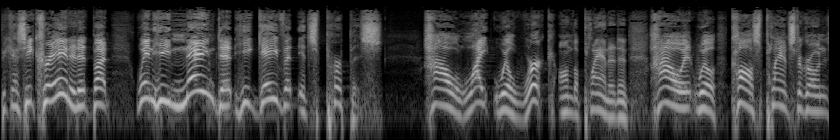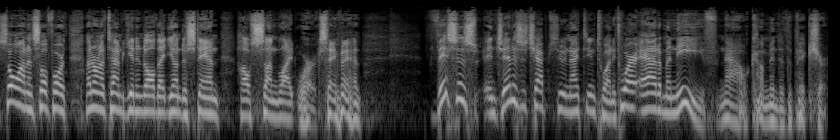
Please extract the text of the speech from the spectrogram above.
because he created it, but when he named it, he gave it its purpose. How light will work on the planet and how it will cause plants to grow and so on and so forth. I don't have time to get into all that. You understand how sunlight works. Amen. This is in Genesis chapter 2, 19, 20, where Adam and Eve now come into the picture.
